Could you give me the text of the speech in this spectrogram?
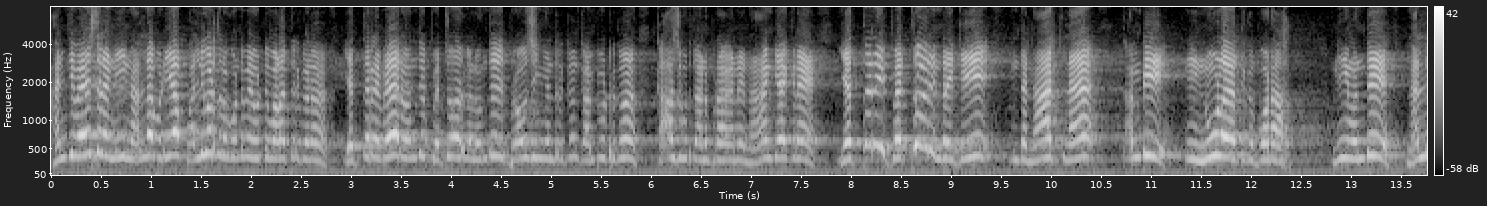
அஞ்சு வயசுல நீ நல்லபடியா பள்ளிக்கூடத்துல கொண்டு போய் விட்டு வளர்த்துருக்கணும். எத்தனை பேர் வந்து பெற்றோர்கள் வந்து ப்ரௌசிங் சென்டருக்கும் கம்ப்யூட்டருக்கும் காசு கொடுத்து அனுப்புறாங்கன்னு நான் கேட்கிறேன் எத்தனை பெற்றோர் இன்றைக்கு இந்த நாட்டுல தம்பி நீ நூலகத்துக்கு போடா. நீ வந்து நல்ல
